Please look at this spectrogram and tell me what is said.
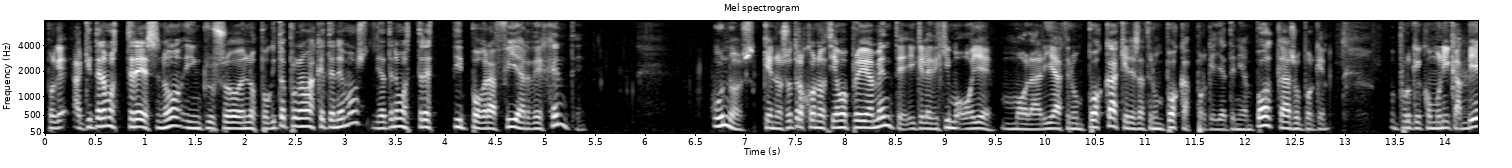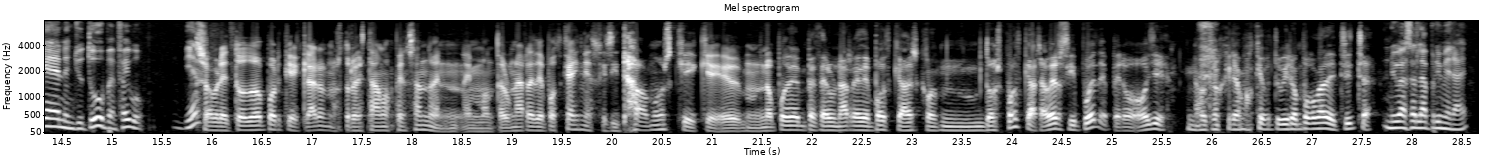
porque aquí tenemos tres, ¿no? Incluso en los poquitos programas que tenemos, ya tenemos tres tipografías de gente. Unos que nosotros conocíamos previamente y que le dijimos, oye, molaría hacer un podcast, ¿quieres hacer un podcast? Porque ya tenían podcast o porque, porque comunican bien en YouTube, en Facebook. Bien. Sobre todo porque, claro, nosotros estábamos pensando en, en montar una red de podcast y necesitábamos que, que no puede empezar una red de podcast con dos podcasts, a ver si puede, pero oye, nosotros queríamos que tuviera un poco más de chicha. No iba a ser la primera, ¿eh?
